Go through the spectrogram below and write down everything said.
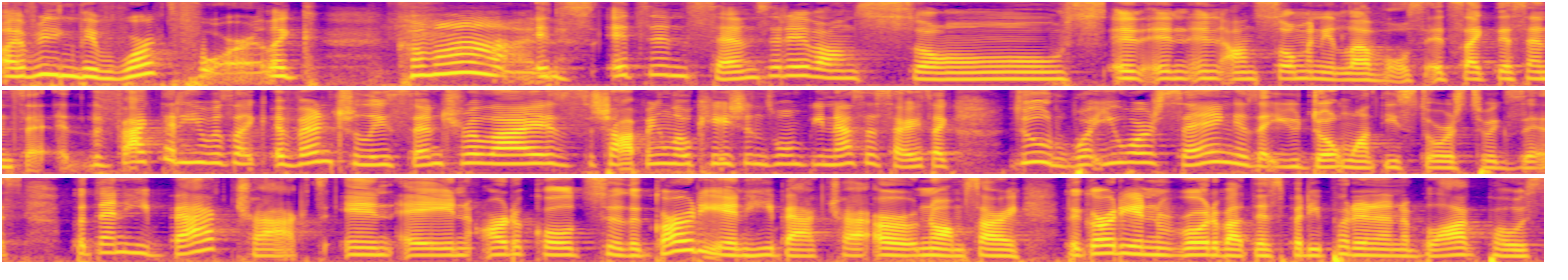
everything they've worked for like come on. It's it's insensitive on so in, in, in on so many levels. It's like the sense the fact that he was like eventually centralized shopping locations won't be necessary. It's like dude what you are saying is that you don't want these stores to exist. But then he backtracked in a, an article to the guardian. He backtracked or no i'm sorry. The guardian wrote about this but he put it in a blog post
